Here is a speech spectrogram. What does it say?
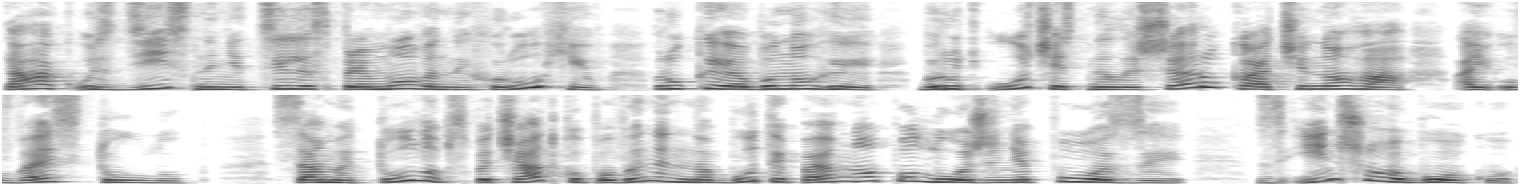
Так, у здійсненні цілеспрямованих рухів руки або ноги беруть участь не лише рука чи нога, а й увесь тулуб. Саме тулуб спочатку повинен набути певного положення пози. З іншого боку,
